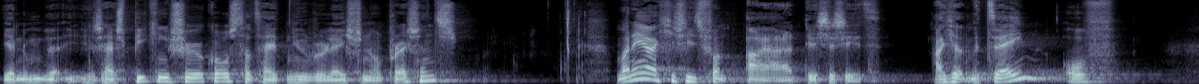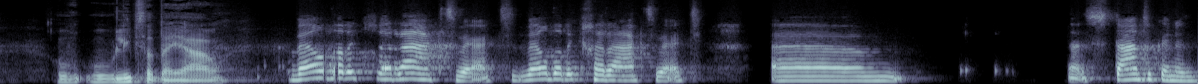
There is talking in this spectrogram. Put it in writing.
je, noemde, je zei speaking circles, dat heet nu relational presence. Wanneer had je zoiets van, ah ja, dit is het. Had je dat meteen of hoe, hoe liep dat bij jou? Wel dat ik geraakt werd. Wel dat ik geraakt werd. Um, het staat ook in het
